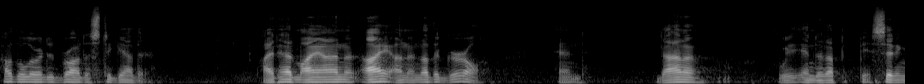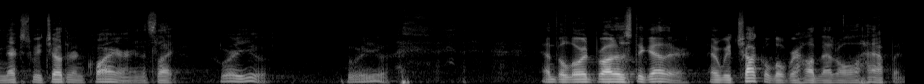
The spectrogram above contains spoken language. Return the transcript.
how the Lord had brought us together. I'd had my eye on another girl, and Donna, we ended up sitting next to each other in choir, and it's like, who are you? Who are you? and the Lord brought us together, and we chuckled over how that all happened,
